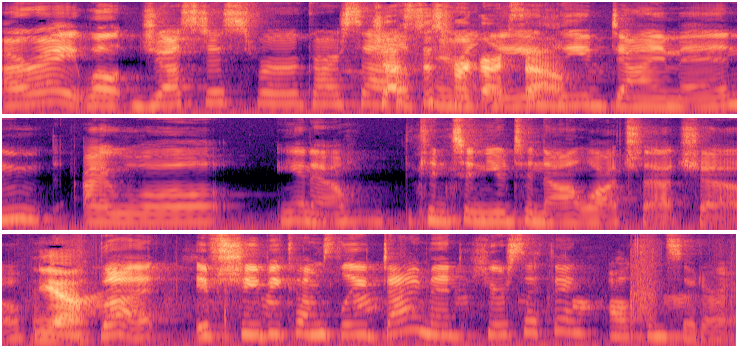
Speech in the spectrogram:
All right. Well, justice for Garcelle. Justice for. Garcelle. Lead Diamond. I will, you know, continue to not watch that show. yeah, But if she becomes lead diamond, here's the thing: I'll consider it.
